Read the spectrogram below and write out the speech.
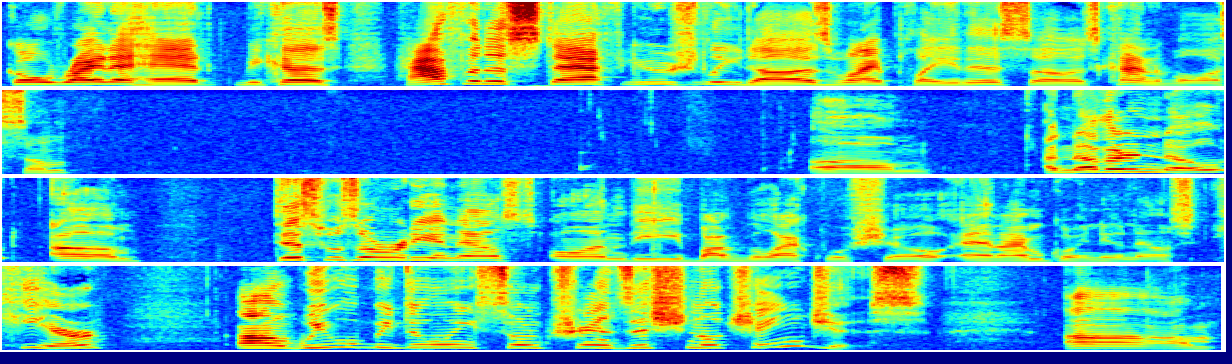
go right ahead because half of the staff usually does when I play this, so it's kind of awesome. Um, another note, um, this was already announced on the Bobby Blackwell show, and I'm going to announce it here. Uh, we will be doing some transitional changes. Um,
